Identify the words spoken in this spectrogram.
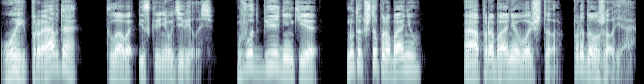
«Ой, правда?» — Клава искренне удивилась. «Вот бедненькие. Ну так что про баню?» «А про баню вот что», — продолжал я.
